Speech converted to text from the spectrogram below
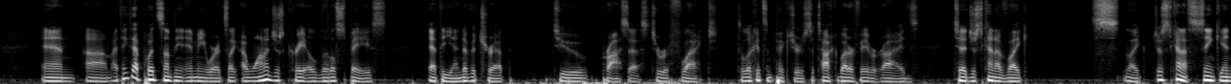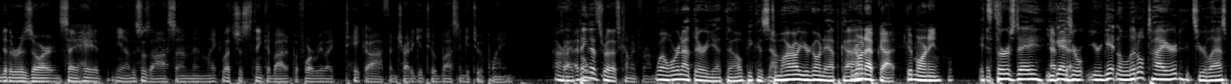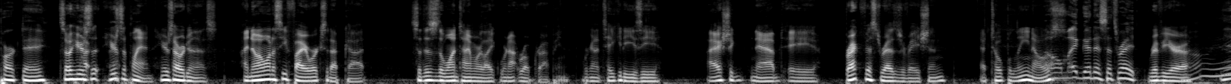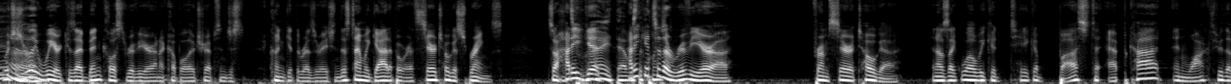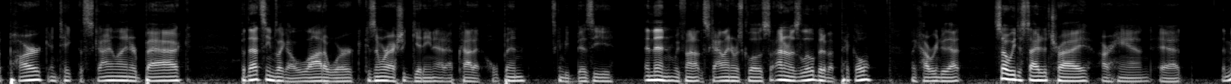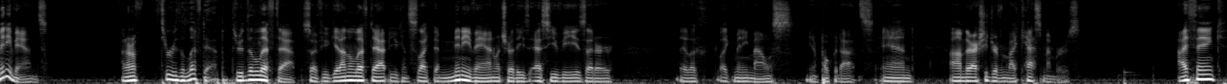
And um, I think that puts something in me where it's like I want to just create a little space at the end of a trip to process, to reflect, to look at some pictures, to talk about our favorite rides, to just kind of like like just kind of sink into the resort and say, hey, you know, this was awesome, and like let's just think about it before we like take off and try to get to a bus and get to a plane. all So right. I think that's where that's coming from. well, we're not there yet though because No. tomorrow you're going to Epcot. We're going to Epcot. Good morning. it's, it's Thursday. You guys are you're getting a little tired. It's your last park day. So here's the, here's the plan. Here's how we're doing this. I know I want to see fireworks at Epcot, so this is the one time where like we're not rope dropping. We're gonna take it easy. I actually nabbed a breakfast reservation at Topolino's Oh my goodness, that's right. Riviera, Oh, yeah. which is really weird because I've been close to Riviera on a couple other trips and just couldn't get the reservation. This time we got it, but we're at Saratoga Springs. So how do you get right. That how do you the get to the Riviera from Saratoga? And I was like, well, we could take a bus to Epcot and walk through the park and take the Skyliner back. But that seems like a lot of work because then we're actually getting at Epcot at open. It's gonna be busy. And then we found out the Skyliner was closed. So I don't know. It's a little bit of a pickle, like how we're gonna do that. So we decided to try our hand at the Minnie Vans. I don't know if Through the Lyft app. through the Lyft app. So if you get on the Lyft app, you can select a Minnie Van, which are these SUVs that are they look like Minnie Mouse, you know, polka dots, and um, they're actually driven by cast members. I think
